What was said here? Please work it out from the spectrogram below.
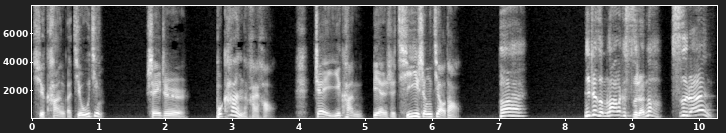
去看个究竟。谁知不看还好，这一看便是齐声叫道：“哎！”你这怎么拉了个死人呢？死人！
